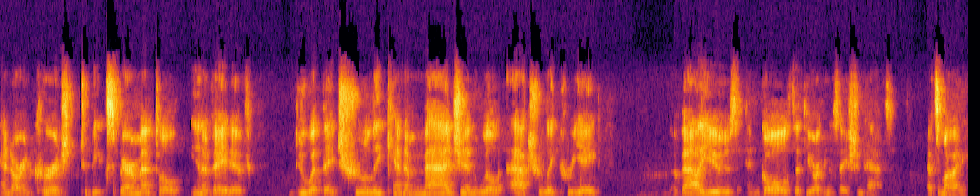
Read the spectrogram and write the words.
and are encouraged to be experimental, innovative, do what they truly can imagine will actually create the values and goals that the organization has. That's my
